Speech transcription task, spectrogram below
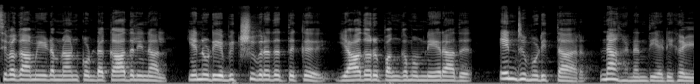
சிவகாமியிடம் நான் கொண்ட காதலினால் என்னுடைய பிக்ஷு விரதத்துக்கு யாதொரு பங்கமும் நேராது என்று முடித்தார் நாகநந்தியடிகள்.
